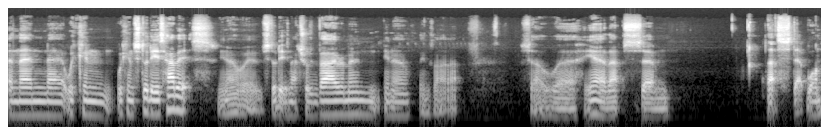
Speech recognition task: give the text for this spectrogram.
and then uh, we can we can study his habits. You know, uh, study his natural environment. You know, things like that. So uh, yeah, that's. Um, that's step one.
